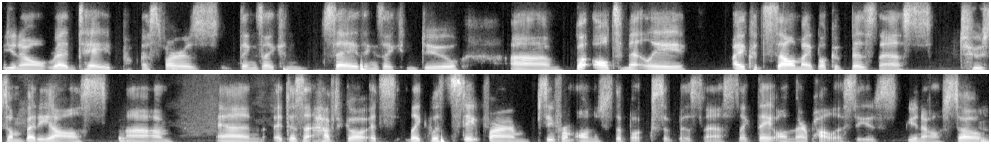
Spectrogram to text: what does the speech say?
you know, red tape as far as things I can say, things I can do. Um, but ultimately, I could sell my book of business to somebody else. Um, and it doesn't have to go it's like with state farm state farm owns the books of business like they own their policies you know so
